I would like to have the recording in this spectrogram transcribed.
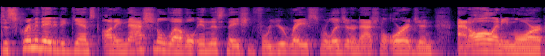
discriminated against on a national level in this nation for your race, religion, or national origin at all anymore,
